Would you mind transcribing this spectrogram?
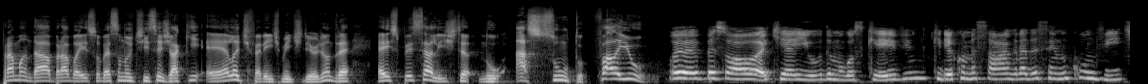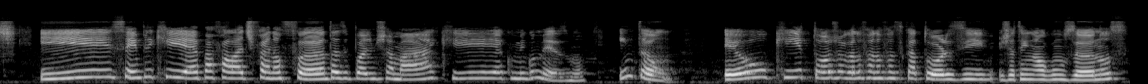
para mandar a braba aí sobre essa notícia, já que ela, diferentemente de eu e do André, é especialista no assunto. Fala, Yu! Oi, oi, pessoal, aqui é a Yu do Muggles Cave. Queria começar agradecendo o convite. E sempre que é para falar de Final Fantasy, pode me chamar que é comigo mesmo. Então, eu que tô jogando Final Fantasy XIV já tem alguns anos,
